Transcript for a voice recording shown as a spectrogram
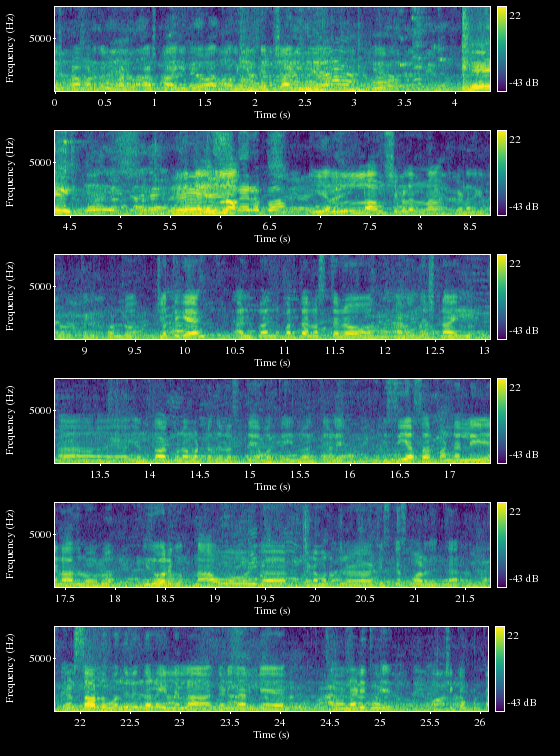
ಎಷ್ಟು ಪ್ರಮಾಣದಲ್ಲಿ ಮಾಡೋದು ಕಷ್ಟ ಆಗಿದೆಯೋ ಅಥವಾ ಅದಕ್ಕಿಂತ ಹೆಚ್ಚಾಗಿದೆಯೋ, ಇದು ಈ ಎಲ್ಲ ಅಂಶಗಳನ್ನು ಗಣನೆಗೆ ತೆಗೆ- ತೆಗೆದುಕೊಂಡು ಜೊತೆಗೆ ಅಲ್ಲಿ ಬಂದು ಬರ್ತಾ ರಸ್ತೆನೂ ನಮಗೆ ದರ್ಶನ ಆಯಿತು. ಎಂಥ ಗುಣಮಟ್ಟದ ರಸ್ತೆ ಮತ್ತು ಇದು ಅಂತೇಳಿ. ಈ ಸಿ ಎಸ್ ಆರ್ ಫಂಡಲ್ಲಿ ಏನಾದರೂ ಅವರು ಇದುವರೆಗೂ ನಾವು ಈಗ ಮೇಡಮ್ ಹತ್ರ ಡಿಸ್ಕಸ್ ಮಾಡಿದಂತೆ ಎರಡು ಸಾವಿರದ ಒಂದರಿಂದನೂ ಇಲ್ಲೆಲ್ಲ ಗಣಿಗಾರಿಕೆ ನಡೀತಾ ಇದೆ. ಚಿಕ್ಕ ಪುಟ್ಟ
